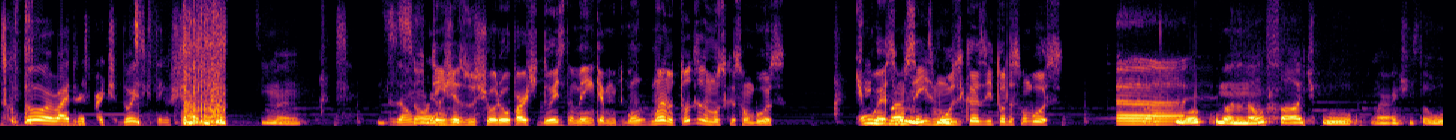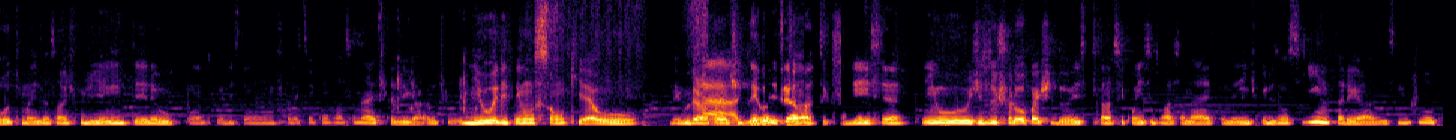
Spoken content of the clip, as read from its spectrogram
Escutou Riders parte 2, que tem o Chaves? Sim, mano. Som é- Tem Jesus Chorou parte 2 também, que é muito bom. Mano, todas as músicas são boas. Tipo, É, é, são mano, seis tipo- músicas e todas são boas. Ah, acho louco, mano, não só, tipo, um artista ou outro, mas é só, tipo, de ano inteiro, o quanto eles estão de conexão com Racionais, tá ligado? Tipo, o Neil, ele tem um som que é o Nego Drama Ah, Parte Nego 2, que é uma sequência. Tem o Jesus Chorou Parte 2, que é uma sequência dos Racionais também. Tipo, eles vão seguindo, tá ligado? Isso é muito louco.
